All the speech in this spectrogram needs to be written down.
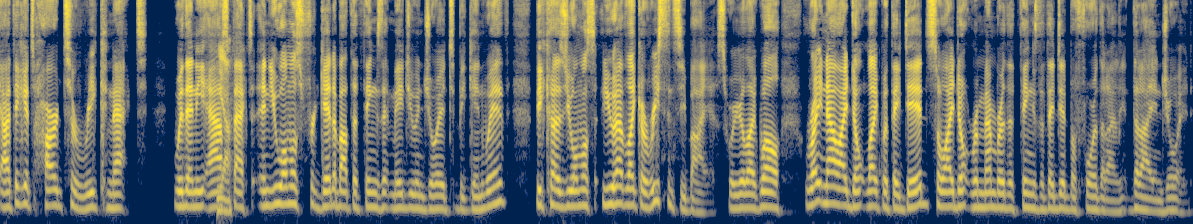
I think it's hard to reconnect with any aspect and you almost forget about the things that made you enjoy it to begin with because you almost you have like a recency bias where you're like well right now I don't like what they did so I don't remember the things that they did before that I that I enjoyed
